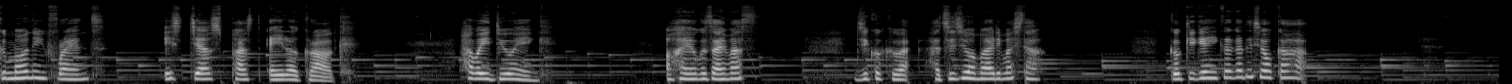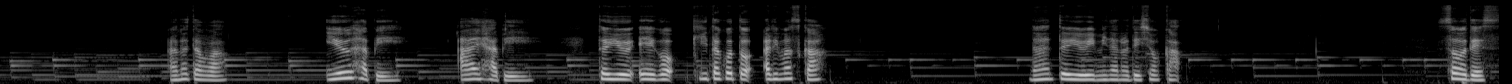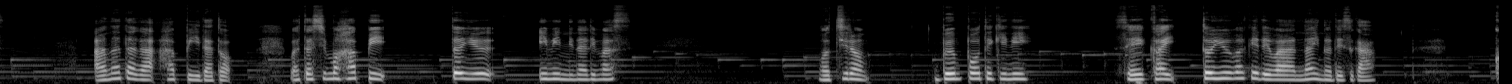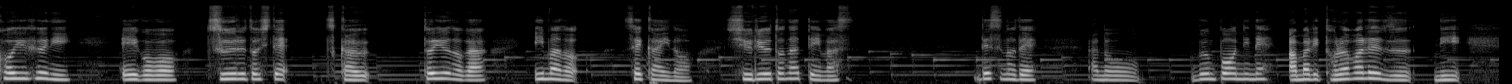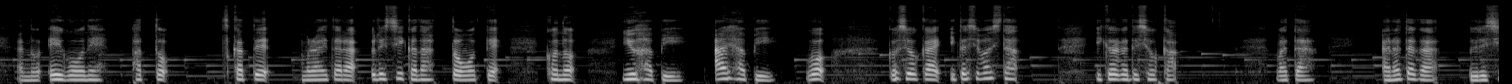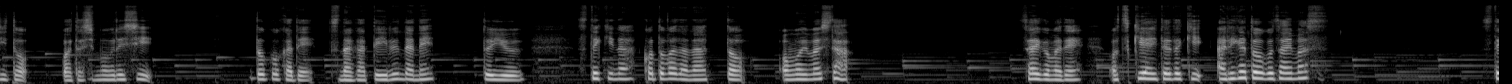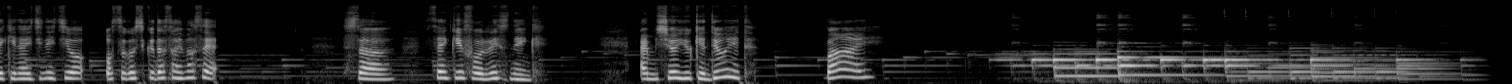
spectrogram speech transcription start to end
Good morning, friends. It's just past 8 o'clock. How are you doing? おはようございます。時刻は8時を回りました。ご機嫌いかがでしょうかあなたは You happy, I happy という英語聞いたことありますか何という意味なのでしょうかそうです。あなたがハッピーだと、私もハッピーという意味になります。もちろん、文法的に正解というわけではないのですが、こういうふうに英語をツールとして使うというのが今の世界の主流となっています。ですので、あの、文法にね、あまりとらわれずに、あの、英語をね、パッと使ってもらえたら嬉しいかなと思って、この You Happy, I Happy をご紹介いたしました。いかがでしょうか？また、あなたが嬉しいと私も嬉しい。どこかでつながっているんだねという素敵な言葉だなと思いました。最後までお付き合いいただきありがとうございます。素敵な一日をお過ごしくださいませ。So, thank you for listening. I'm sure you can do it. Bye!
